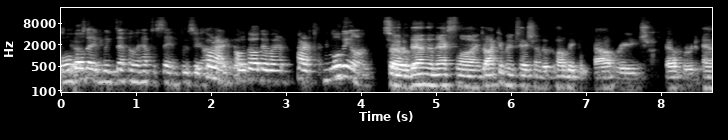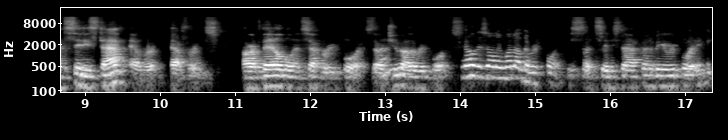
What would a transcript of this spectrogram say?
Although they, we definitely have to say enthusiastic. correct, although they were perfect. Moving on, So then the next line, documentation of the public outreach effort and city staff ever efforts are available in separate reports. There are two other reports. no, there's only one other report. Is the city staff gonna be reporting?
